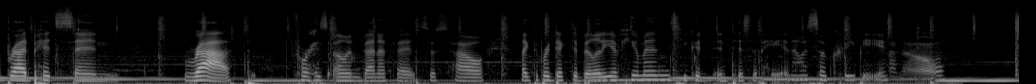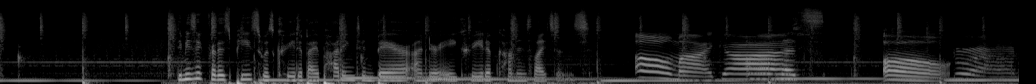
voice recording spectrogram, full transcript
Brad Pitt's sin, wrath, for his own benefit. Just how, like, the predictability of humans he could anticipate. And that was so creepy. I know. The music for this piece was created by Poddington Bear under a Creative Commons license. Oh my god. Oh, that's. Oh. Brad.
